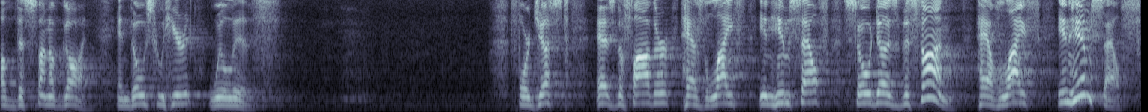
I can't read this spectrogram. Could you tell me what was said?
of the Son of God, and those who hear it will live. For just as the Father has life in himself, so does the Son have life in himself.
